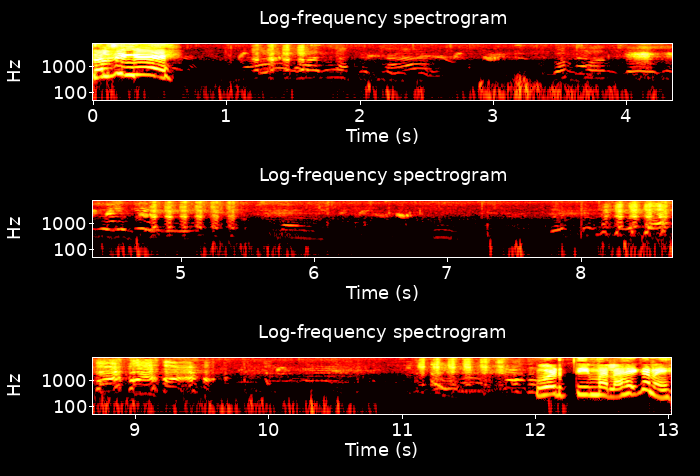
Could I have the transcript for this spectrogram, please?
चल शिंगे वडती मला आहे का नाही?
